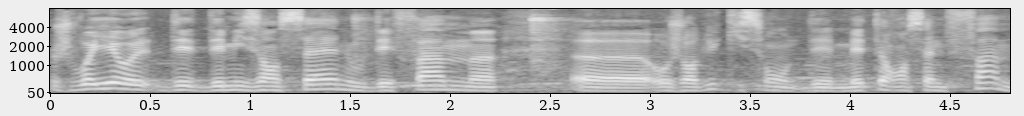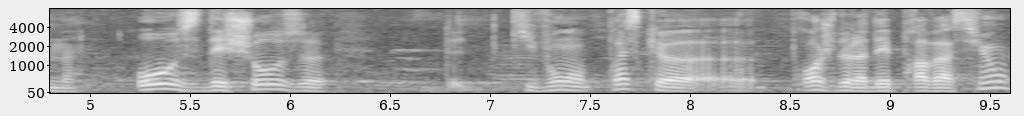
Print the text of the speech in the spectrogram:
Je voyais des, des mises en scène ou des femmes aujourd'hui qui sont des metteurs en scène femmes osent des choses qui vont presque euh, proche de la dépravation,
